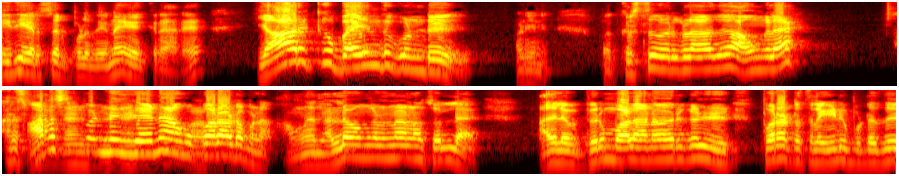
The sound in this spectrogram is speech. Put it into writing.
நிதியரசர் பொழுது என்ன கேட்குறாரு? யாருக்கு பயந்து கொண்டு? அப்படின்னு. இப்போ கிறிஸ்தவர்களாவது அவங்கள அரெஸ்ட் பண்ணுங்கன்னு அவங்க போராட்டம் பண்ண அவங்க நல்லவங்கலாம் நான் சொல்ல அதில் பெரும்பாலானவர்கள் போராட்டத்தில் ஈடுபட்டது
